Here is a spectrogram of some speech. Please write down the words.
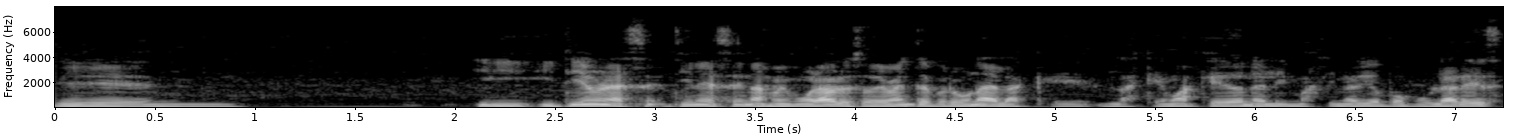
Eh, y, tiene, una, tiene escenas memorables, obviamente, pero una de las que, las que más quedó en el imaginario popular es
